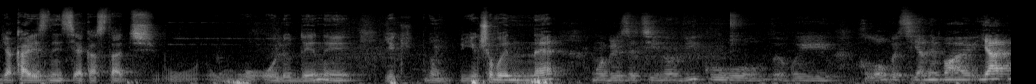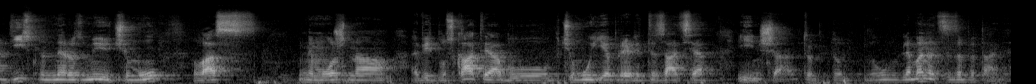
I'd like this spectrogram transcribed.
яка різниця, яка стать у, у, у людини. Як, ну, якщо ви не мобілізаційного віку, ви хлопець, я не маю. Я дійсно не розумію, чому вас не можна відпускати або чому є пріоритизація інша. Тобто, ну, для мене це запитання.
